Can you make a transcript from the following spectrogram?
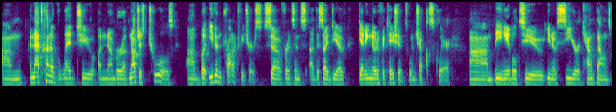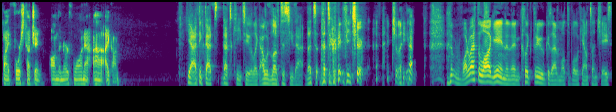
Um, and that's kind of led to a number of not just tools um, but even product features. So, for instance, uh, this idea of getting notifications when checks clear, um, being able to you know see your account balance by force touching on the North One uh, icon. Yeah, I think that's that's key too. Like, I would love to see that. That's that's a great feature, actually. Yeah. why do I have to log in and then click through because I have multiple accounts on Chase?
